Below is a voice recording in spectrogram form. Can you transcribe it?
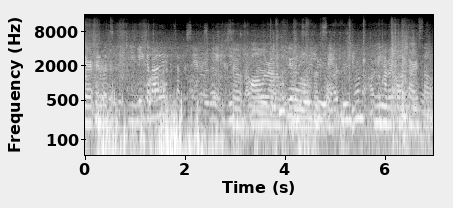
And what's unique about it is that the sand is pink. So all around the lagoon is pink sand. And we have it all to ourselves.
